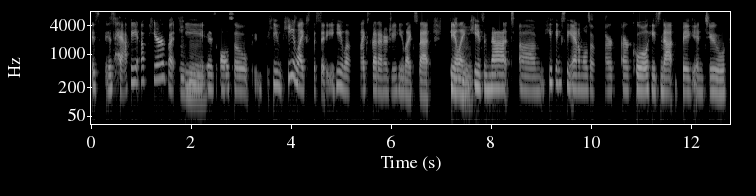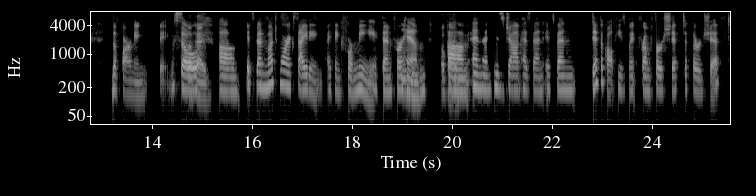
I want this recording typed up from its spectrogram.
is is happy up here, but he mm-hmm. is also he he likes the city. He likes that energy. He likes that feeling. Mm-hmm. He's not. Um, he thinks the animals are, are are cool. He's not big into the farming thing. So, okay. um, it's been much more exciting, I think, for me than for mm-hmm. him. Okay. Um, and then his job has been. It's been difficult. He's went from first shift to third shift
